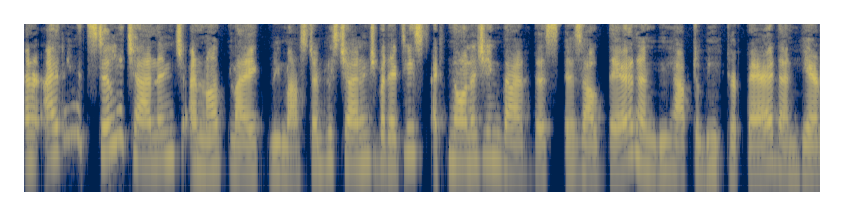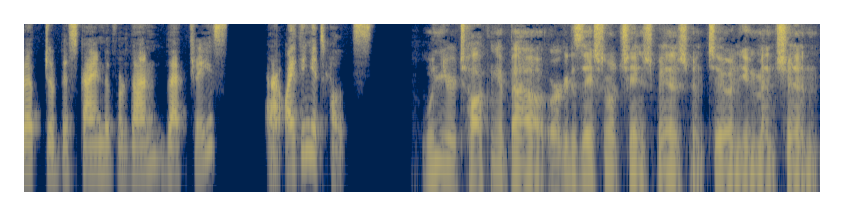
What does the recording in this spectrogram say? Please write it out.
And I think it's still a challenge and not like we mastered this challenge, but at least acknowledging that this is out there and we have to be prepared and gear up to this kind of a run, that race. Uh, I think it helps. When you're talking about organizational change management too, and you mentioned,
